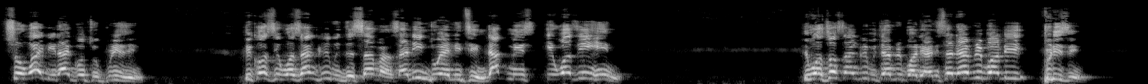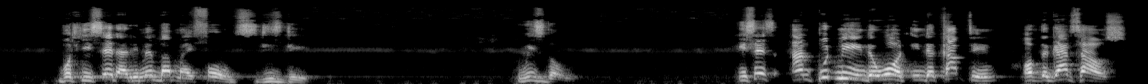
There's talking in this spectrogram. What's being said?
So why did I go to prison? Because he was angry with the servants. I didn't do anything. That means it wasn't him. He was just angry with everybody and he said, everybody prison. But he said, I remember my faults this day. Wisdom. He says, and put me in the ward in the captain of the guard's house.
